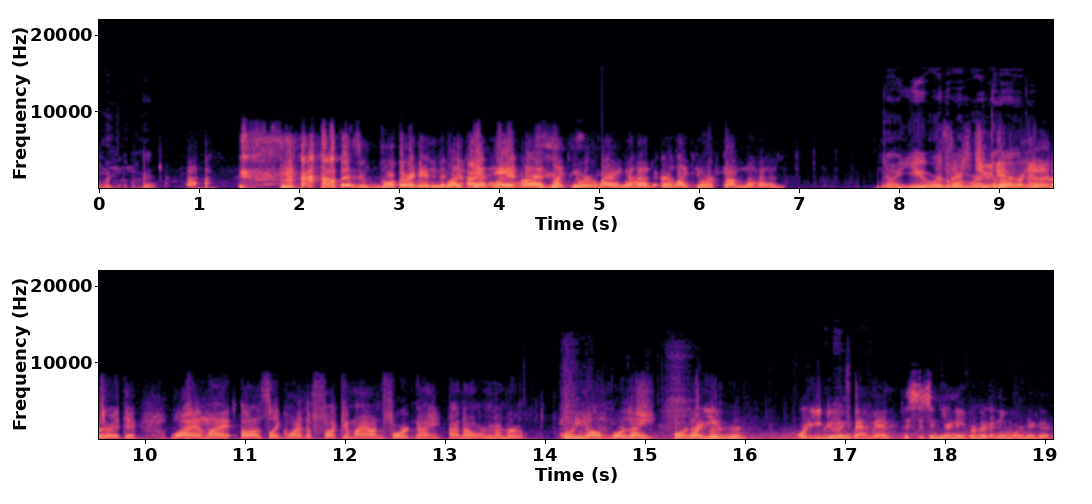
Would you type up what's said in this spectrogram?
Wait, what? I was born in the Like darkness. in a hood, like you were wearing a hood, or like you were from the hood. No, you were the one wearing the hood. There's two different hoods right there. Why am I? I was like, why the fuck am I on Fortnite? I don't remember. You know Fortnite, this. Fortnite, What you- burger. What are you doing, Batman? This isn't your neighborhood anymore, nigga.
